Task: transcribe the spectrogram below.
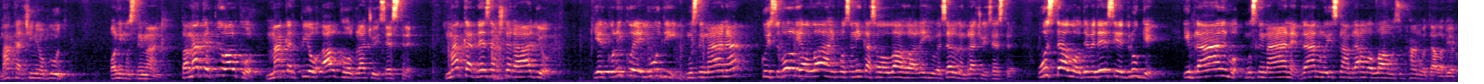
makar činio blud, oni muslimani. Pa makar pio alkohol, makar pio alkohol, braćo i sestre, makar ne znam šta radio, Jer koliko je ljudi, muslimana, koji su volili Allaha i poslanika sallallahu alaihi wa sallam, braćo i sestre, ustalo 92. i branilo muslimane, branilo islam, branilo Allahu subhanahu wa ta'ala vjeru.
